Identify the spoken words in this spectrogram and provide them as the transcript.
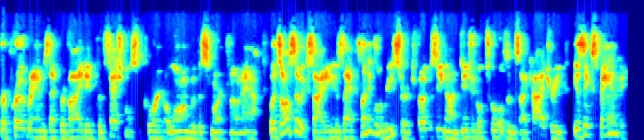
for programs that provided professional support along with the smartphone app. What's also exciting is that clinical research focusing on digital tools in psychiatry is expanding.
